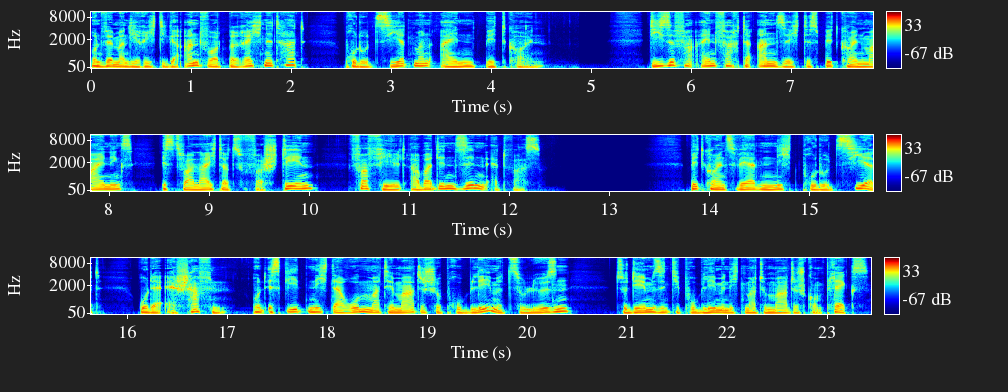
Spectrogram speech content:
und wenn man die richtige Antwort berechnet hat, produziert man einen Bitcoin. Diese vereinfachte Ansicht des Bitcoin-Minings ist zwar leichter zu verstehen, verfehlt aber den Sinn etwas. Bitcoins werden nicht produziert oder erschaffen und es geht nicht darum, mathematische Probleme zu lösen, zudem sind die Probleme nicht mathematisch komplex.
